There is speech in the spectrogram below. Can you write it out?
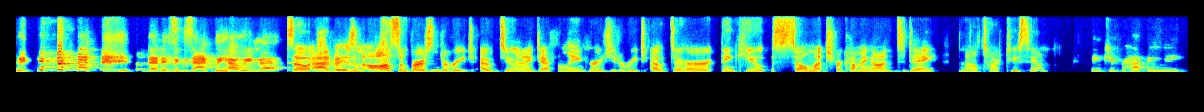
that is exactly how we met. So Adva is an awesome person to reach out to. And I definitely encourage you to reach out to her. Thank you so much for coming on today. And I'll talk to you soon. Thank you for having me.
